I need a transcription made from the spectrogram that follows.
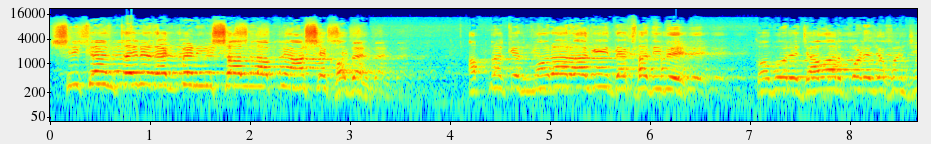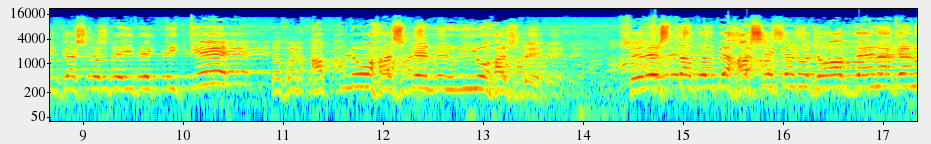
শিখেন, তাইলে দেখবেন ইনশাআল্লাহ আপনি আশেক হবেন। আপনাকে মরার আগেই দেখা দিবে। কবরে যাওয়ার পরে যখন জিজ্ঞাসা করবে, এই ব্যক্তি কে? তখন আপনিও হাসবেন, উনিও হাসবে। ফেরেশতা বলবে, হাসে কেন? জবাব দেয় না কেন?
